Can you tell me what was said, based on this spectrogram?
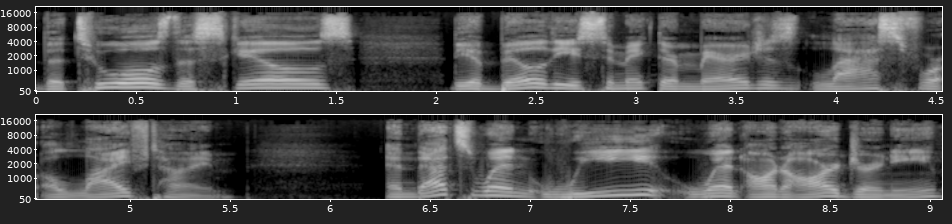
the tools, the skills, the abilities to make their marriages last for a lifetime. And that's when we went on our journey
